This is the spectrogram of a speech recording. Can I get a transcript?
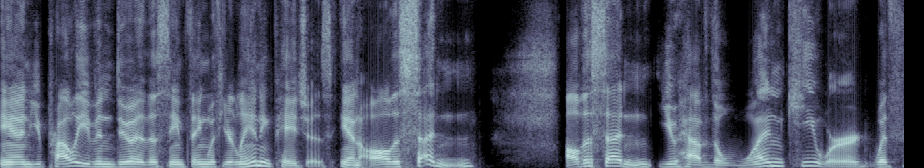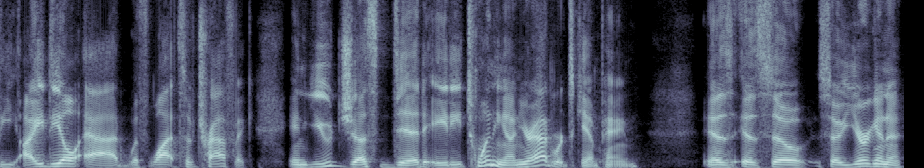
And you probably even do the same thing with your landing pages. And all of a sudden, all of a sudden, you have the one keyword with the ideal ad with lots of traffic, and you just did 80 20 on your AdWords campaign. Is is so so you're gonna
